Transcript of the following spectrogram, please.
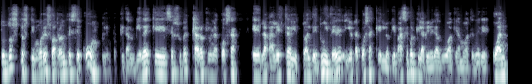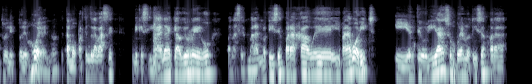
todos los temores o aprontes se cumplen, porque también hay que ser súper claro que una cosa es la palestra virtual de Twitter y otra cosa es que lo que pase, porque la primera duda que vamos a tener es cuántos electores mueven. ¿no? Estamos partiendo de la base de que si gana Claudio Rego, van a ser malas noticias para Jadwe y para Boric, y en teoría son buenas noticias para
